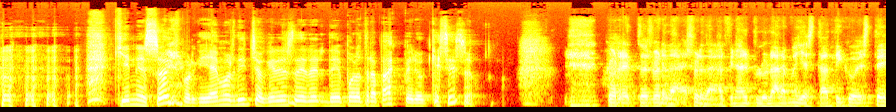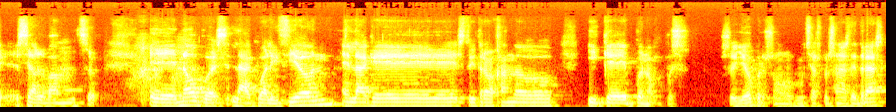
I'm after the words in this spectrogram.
¿Quiénes sois? Porque ya hemos dicho que eres de por otra PAC, pero ¿qué es eso? Correcto, es verdad, es verdad. Al final el plural majestático este salva mucho. Eh, no, pues la coalición en la que estoy trabajando y que, bueno, pues soy yo, pero somos muchas personas detrás,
